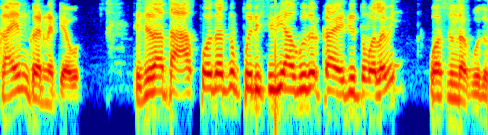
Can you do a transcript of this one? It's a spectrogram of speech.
कायम करण्यात यावं. त्याच्यात आता अपवादात्मक परिस्थिती अगोदर काय आहे ते तुम्हाला मी वाचून दाखवतो.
